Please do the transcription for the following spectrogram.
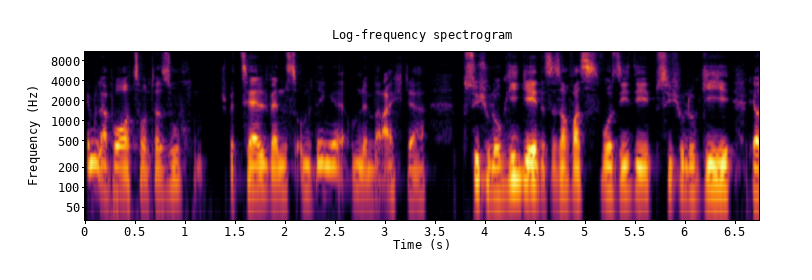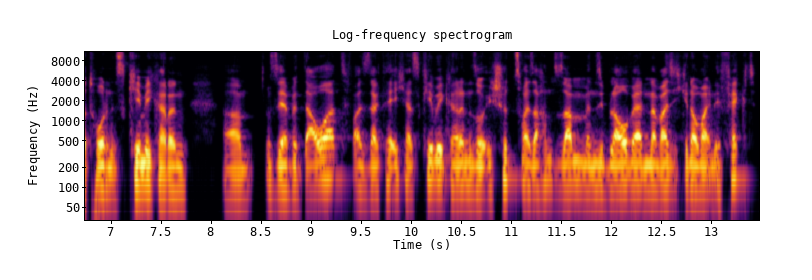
im Labor zu untersuchen. Speziell, wenn es um Dinge, um den Bereich der Psychologie geht. Das ist auch was, wo sie die Psychologie, die Autorin ist Chemikerin, ähm, sehr bedauert, weil sie sagt, hey, ich als Chemikerin, so, ich schütte zwei Sachen zusammen, wenn sie blau werden, dann weiß ich genau meinen Effekt.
